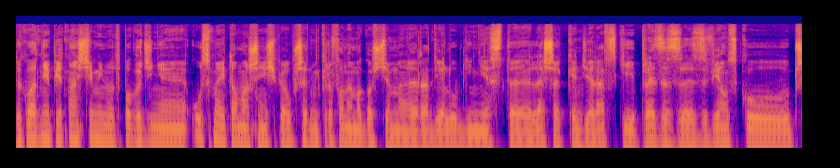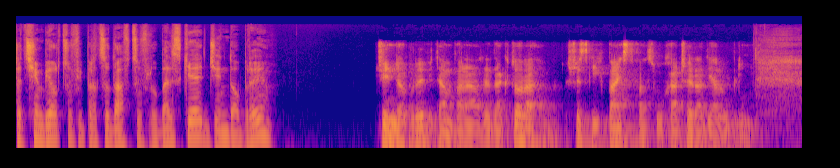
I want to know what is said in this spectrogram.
Dokładnie 15 minut po godzinie 8 Tomasz nie śpiał przed mikrofonem, a gościem Radia Lublin jest Leszek Kędzierawski, prezes Związku Przedsiębiorców i Pracodawców Lubelskie. Dzień dobry. Dzień dobry, witam pana redaktora, wszystkich państwa, słuchaczy Radia Lublin.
